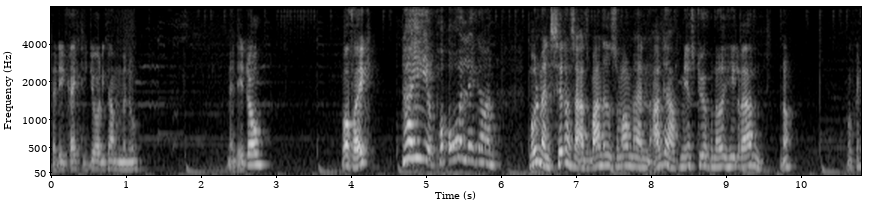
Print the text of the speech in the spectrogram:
har de ikke rigtig gjort i kampen endnu. Men det er dog. Hvorfor ikke? Nej, på overlæggeren. Målmanden sætter sig altså bare ned, som om han aldrig har haft mere styr på noget i hele verden. Nå, okay.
